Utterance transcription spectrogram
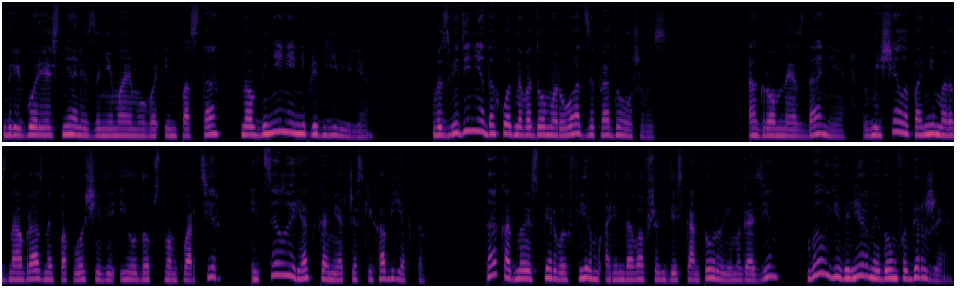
Григория сняли с занимаемого им поста, но обвинения не предъявили. Возведение доходного дома Руадзе продолжилось. Огромное здание вмещало помимо разнообразных по площади и удобствам квартир и целый ряд коммерческих объектов. Так, одной из первых фирм, арендовавших здесь контору и магазин, был ювелирный дом Фаберже,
